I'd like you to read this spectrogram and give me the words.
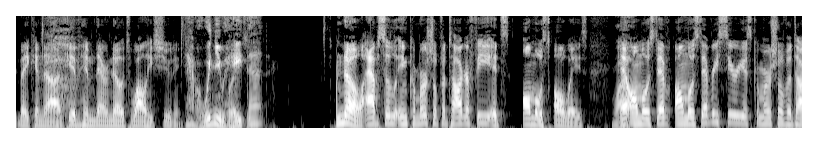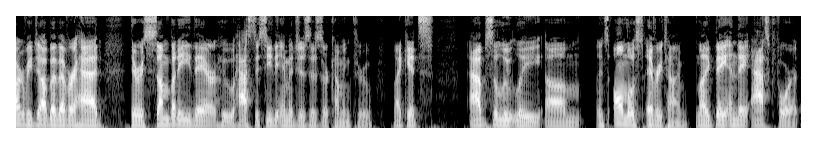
they can uh, give him their notes while he's shooting. Yeah, but wouldn't you hate that? No, absolutely. In commercial photography, it's almost always. Wow. Almost ev- almost every serious commercial photography job I've ever had, there is somebody there who has to see the images as they're coming through. Like it's absolutely, um, it's almost every time. Like they and they ask for it.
